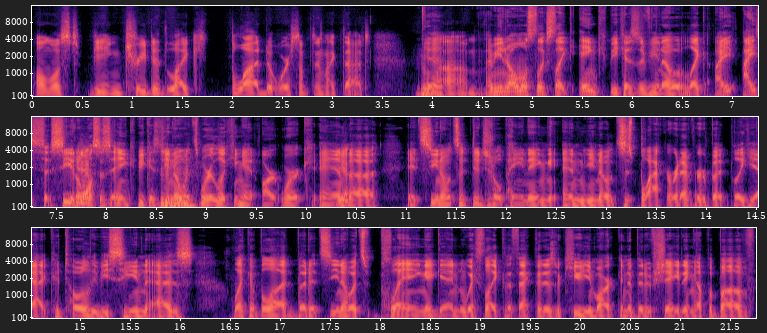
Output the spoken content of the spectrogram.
almost being treated like blood or something like that. Yeah. Um, I mean, it almost looks like ink because of you know, like I, I see it Yeah. almost as ink because you know it's we're looking at artwork and Yeah. uh, it's you know it's a digital painting and you know it's just black or whatever. But like yeah, it could totally be seen as like a blood, but it's you know it's playing again with like the fact that it is a cutie mark and a bit of shading up above.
